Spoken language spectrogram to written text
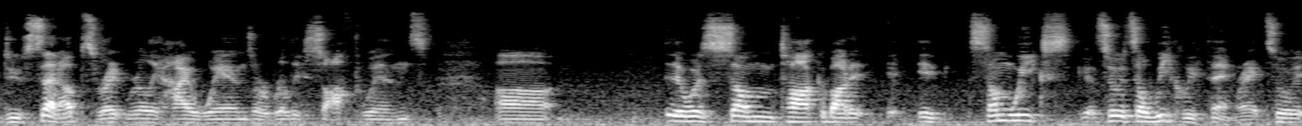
do setups, right? Really high winds or really soft winds. Uh, there was some talk about it, it, it. Some weeks, so it's a weekly thing, right? So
